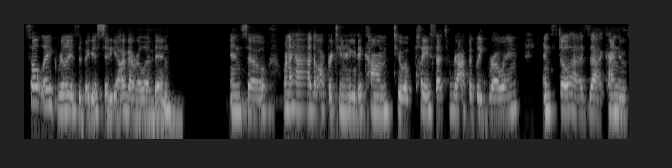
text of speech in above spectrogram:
Salt Lake really is the biggest city I've ever lived in. And so when I had the opportunity to come to a place that's rapidly growing and still has that kind of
